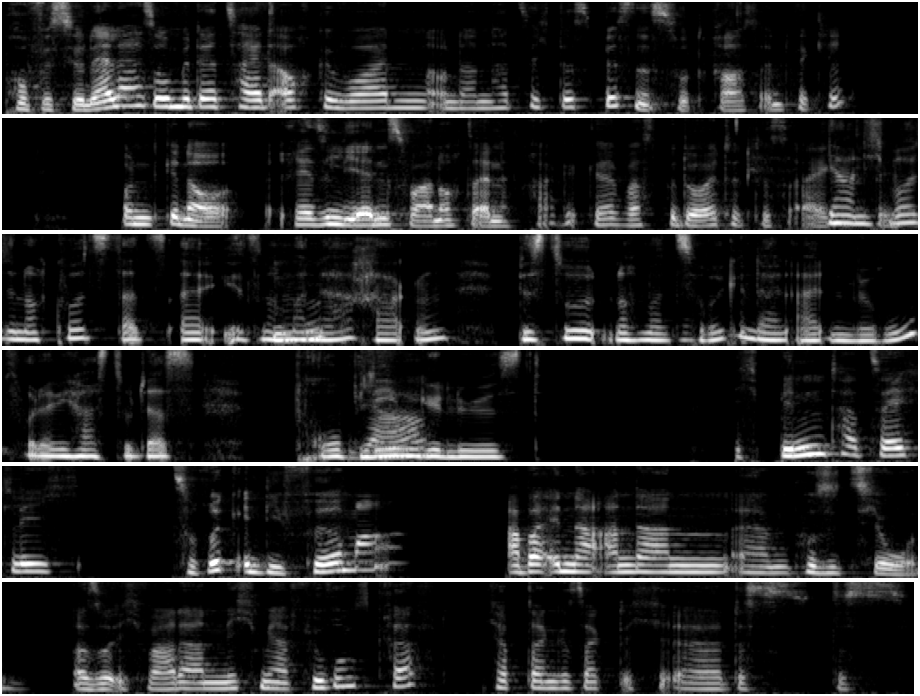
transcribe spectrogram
professioneller so mit der Zeit auch geworden und dann hat sich das Business so draus entwickelt. Und genau, Resilienz war noch deine Frage, gell? Was bedeutet das eigentlich? Ja, und ich wollte noch kurz das, äh, jetzt nochmal Mhm. nachhaken. Bist du nochmal zurück in deinen alten Beruf oder wie hast du das Problem Ja. gelöst? Ich bin tatsächlich zurück in die Firma, aber in einer anderen ähm, Position. Also ich war dann nicht mehr Führungskraft. Ich habe dann gesagt, ich, äh, das, das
